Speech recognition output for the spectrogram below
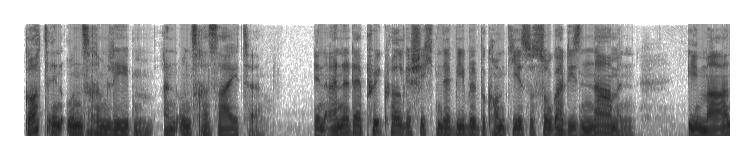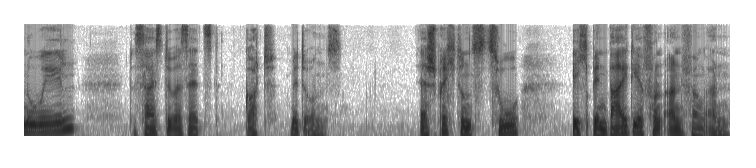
Gott in unserem Leben, an unserer Seite. In einer der Prequel-Geschichten der Bibel bekommt Jesus sogar diesen Namen. Immanuel, das heißt übersetzt Gott mit uns. Er spricht uns zu, ich bin bei dir von Anfang an.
